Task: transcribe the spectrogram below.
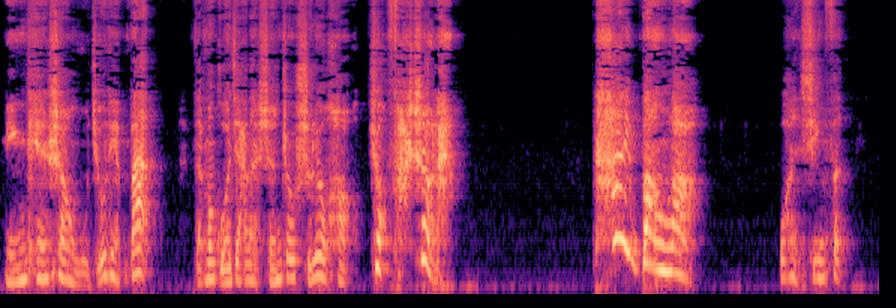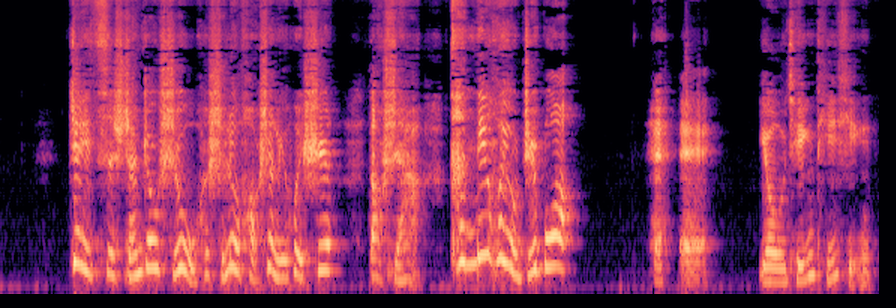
明天上午九点半，咱们国家的神舟十六号就要发射啦！”太棒了，我很兴奋。这次神舟十五和十六号胜利会师，到时啊，肯定会有直播。嘿嘿。友情提醒：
